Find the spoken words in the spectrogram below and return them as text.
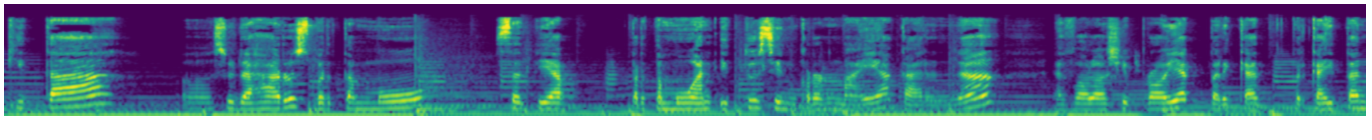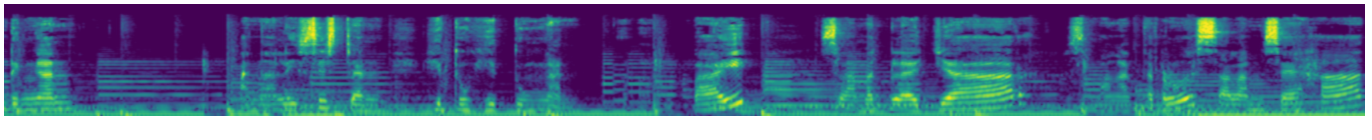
kita uh, sudah harus bertemu setiap pertemuan itu sinkron maya karena Evaluasi proyek berkaitan dengan analisis dan hitung-hitungan. Baik, selamat belajar, semangat terus, salam sehat.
